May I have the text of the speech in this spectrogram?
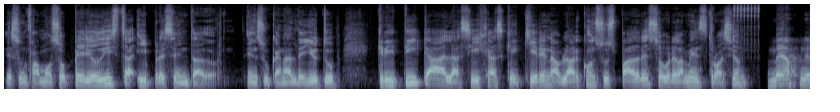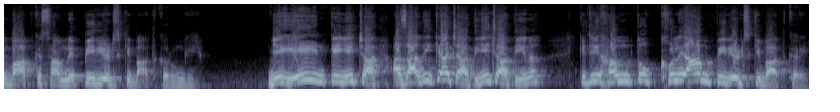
es un famoso periodista y presentador. En su canal de YouTube, critica a las hijas que quieren hablar con sus padres sobre la menstruación. मैं अपने बाप के सामने periods की बात करूंगी ये ये इनके ये चाह आज़ादी क्या चाहती ये चाहती है ना कि जी, हम तो खुलेआम पीरियड्स की बात करें।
